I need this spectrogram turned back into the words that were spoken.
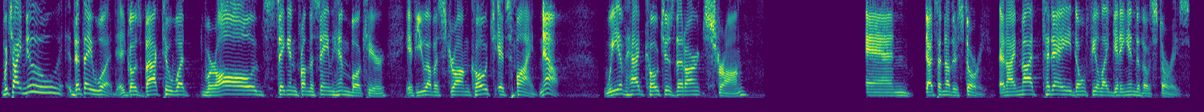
Which I knew that they would. It goes back to what we're all singing from the same hymn book here. If you have a strong coach, it's fine. Now, we have had coaches that aren't strong, and that's another story. And I'm not today, don't feel like getting into those stories.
